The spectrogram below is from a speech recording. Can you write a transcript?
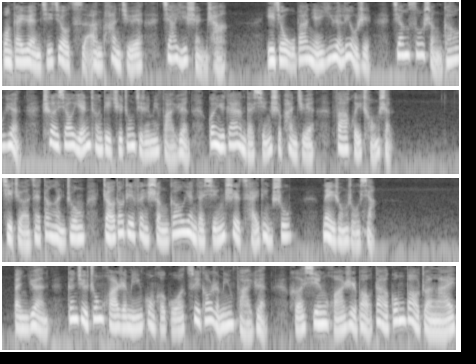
望该院即就此案判决加以审查。一九五八年一月六日，江苏省高院撤销盐城地区中级人民法院关于该案的刑事判决，发回重审。记者在档案中找到这份省高院的刑事裁定书，内容如下：本院根据中华人民共和国最高人民法院和《新华日报》《大公报》转来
